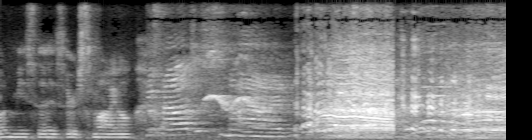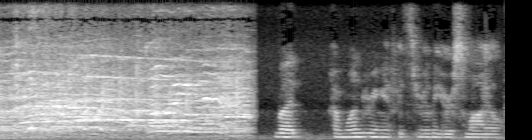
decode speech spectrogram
About Misa is her smile. But I'm wondering if it's really her smile.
